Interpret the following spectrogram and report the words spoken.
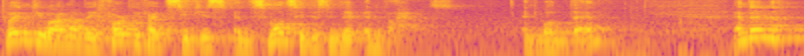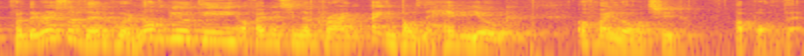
21 of the fortified cities and small cities in their environs. And what then? And then, for the rest of them who are not guilty of any sin or crime, I imposed the heavy yoke of my lordship upon them.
